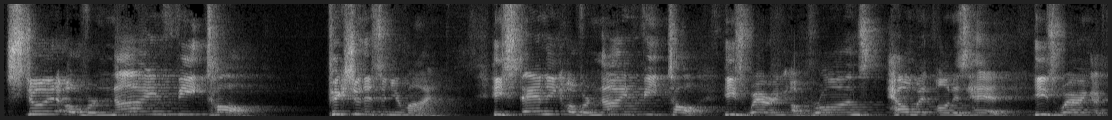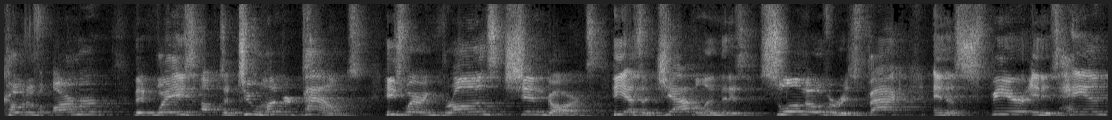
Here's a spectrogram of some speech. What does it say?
stood over nine feet tall. Picture this in your mind. He's standing over nine feet tall. He's wearing a bronze helmet on his head. He's wearing a coat of armor that weighs up to 200 pounds. He's wearing bronze shin guards. He has a javelin that is slung over his back and a spear in his hand,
